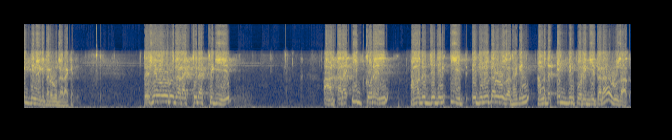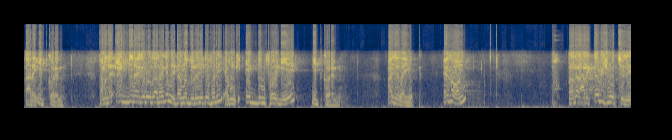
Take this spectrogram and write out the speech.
একদিন আগে তারা রোজা রাখেন। তো সেভাবে রোজা রাখতে রাখতে গিয়ে আর তারা ঈদ করেন, আমাদের যেদিন ঈদ এই দিনও তারা রোজা থাকেন, আমাদের একদিন পরে গিয়ে তারা রোজা, তারা ঈদ করেন। তো আমাদের একদিন আগে রোজা থাকেন, এটা আমরা ধরে নিতে পারি, এবং কি একদিন পর গিয়ে ঈদ করেন। আচ্ছা যাই হোক। এখন তাদের আরেকটা বিষয় হচ্ছে যে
